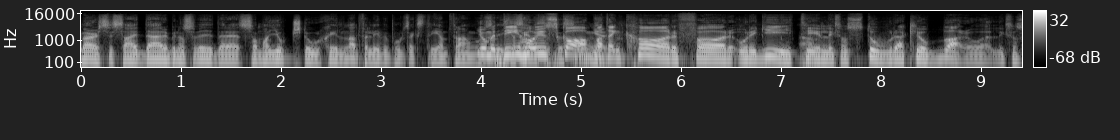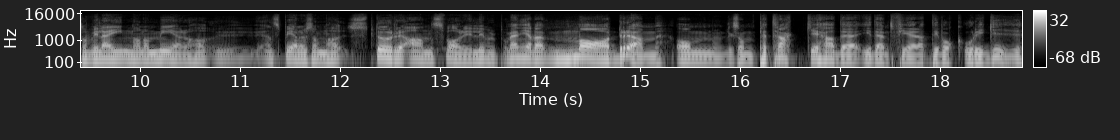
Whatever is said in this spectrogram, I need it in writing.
Merseyside-derbyn och så vidare som har gjort stor skillnad för Liverpools extremt Jo framgångsrika men det har ju senaste säsonger. skapat en kör för Origi till liksom stora klubbar och liksom som vill ha in honom mer och ha en spelare som har större ansvar i Liverpool. Men en jävla mardröm om liksom Petracchi hade identifierat Divock Origi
